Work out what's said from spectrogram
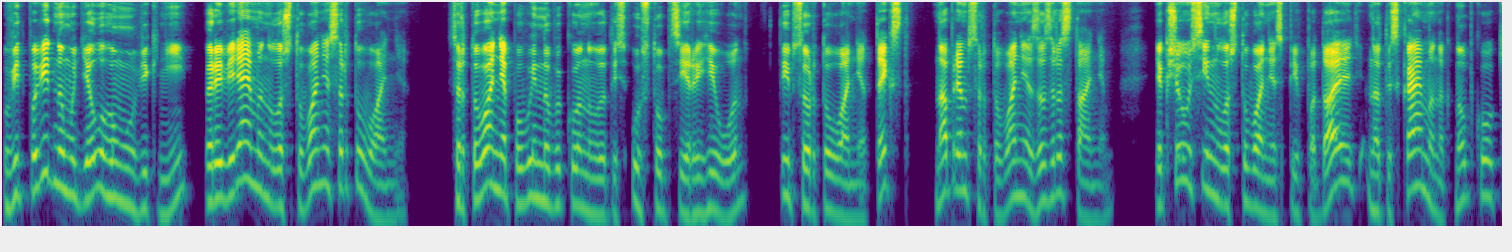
У відповідному діалоговому вікні перевіряємо налаштування сортування. Сортування повинно виконуватись у стопці регіон, тип сортування текст, напрям сортування за зростанням. Якщо усі налаштування співпадають, натискаємо на кнопку ОК.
